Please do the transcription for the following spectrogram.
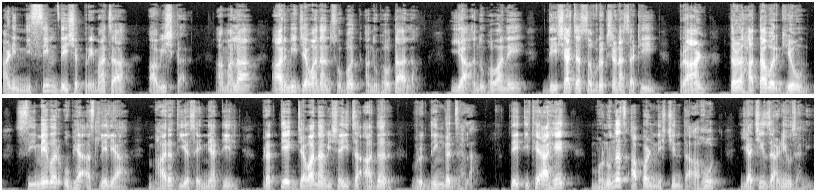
आणि निस्सीम देशप्रेमाचा आविष्कार. आम्हाला आर्मी जवानांसोबत अनुभवता आला. या अनुभवाने देशाच्या संरक्षणासाठी प्राण तळहातावर घेऊन सीमेवर उभ्या असलेल्या भारतीय सैन्यातील प्रत्येक जवानाविषयीचा आदर वृद्धिंगत झाला. ते तिथे आहेत म्हणूनच आपण निश्चिंत आहोत याची जाणीव झाली.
